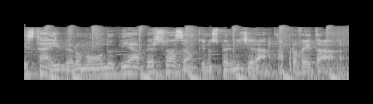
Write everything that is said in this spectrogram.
está aí pelo mundo e é a persuasão que nos permitirá aproveitá-la.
